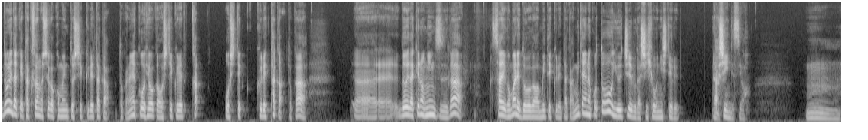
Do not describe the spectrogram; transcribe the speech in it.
どれだけたくさんの人がコメントしてくれたかとかね高評価をしてくれか押してくれたかとかどれだけの人数が最後まで動画を見てくれたかみたいなことを YouTube が指標にしてるらしいんですよ。うん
